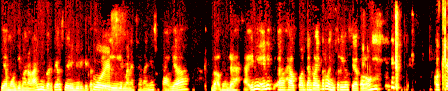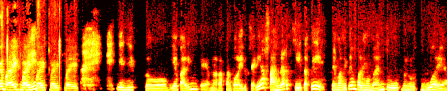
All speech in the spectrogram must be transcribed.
ya mau gimana lagi? Berarti harus dari diri kita sendiri. Wes. gimana caranya supaya nggak mudah? Nah ini ini eh, health content writer lagi serius ya tolong Oke, baik, baik, Oke. baik, baik, baik. ya gitu ya paling kayak menerapkan pola hidup sehat ya standar sih tapi memang itu yang paling membantu menurut gua ya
